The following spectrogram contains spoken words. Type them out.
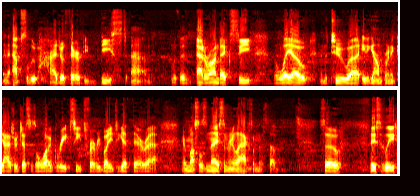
an absolute hydrotherapy beast um, with the Adirondack seat, the layout, and the two uh, 80 gallon per minute geyser jets. There's a lot of great seats for everybody to get their, uh, their muscles nice and relaxed in this tub. So basically,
